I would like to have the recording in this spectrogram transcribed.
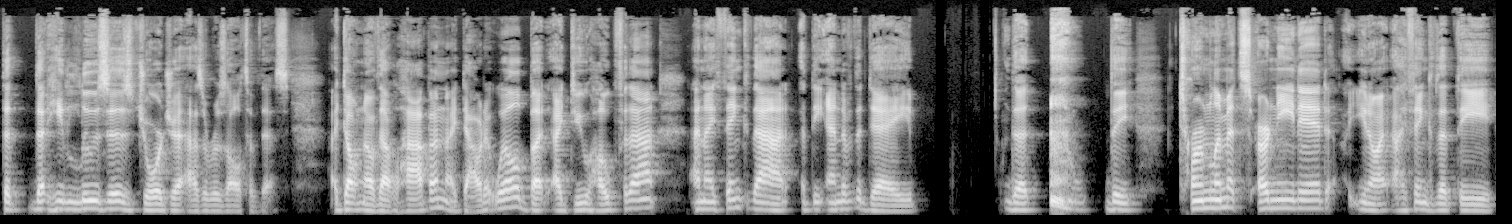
that that he loses Georgia as a result of this. I don't know if that will happen. I doubt it will, but I do hope for that. And I think that at the end of the day, that the term limits are needed. You know, I, I think that the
